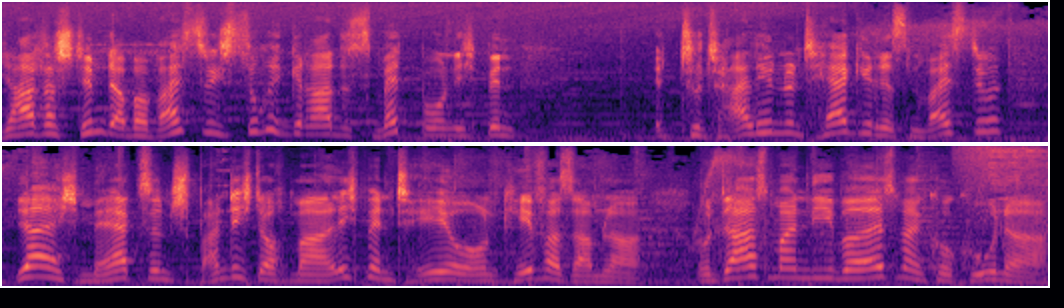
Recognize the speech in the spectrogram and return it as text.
Ja, das stimmt, aber weißt du, ich suche gerade Smetbo und ich bin total hin und her gerissen, weißt du? Ja, ich merk's, entspann dich doch mal. Ich bin Theo und Käfersammler. Und das, mein Lieber, ist mein Kokuna.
